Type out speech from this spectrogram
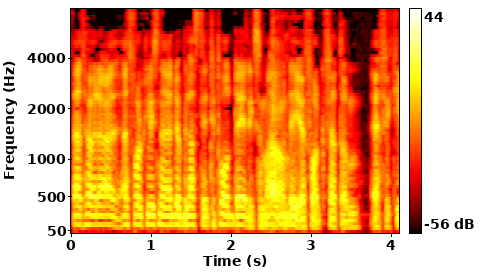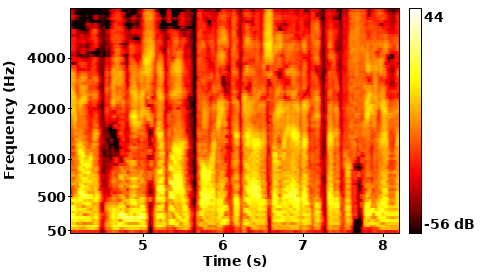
För att höra att folk lyssnar dubbel hastighet i podd, det är liksom, ja. men det gör folk för att de är effektiva och hinner lyssna på allt. Var det inte Per som även tittade på film?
